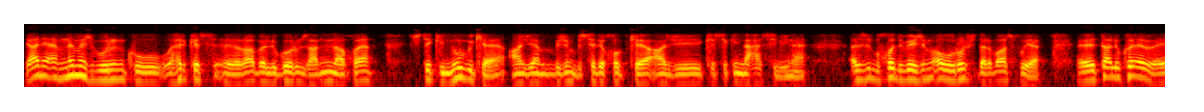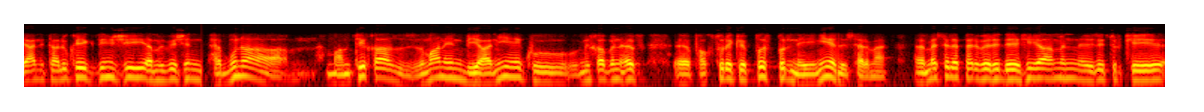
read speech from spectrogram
Yani emne mecburun ku herkes e, rabe ligor zanin lakhoya çteki nubike anjem bizim bir seri hobke anji kesekin hasibine. Ez bi xwe dibêjim ew roj derbas bûye. E, Taluka ev e yani talukayek din jî em dibêjin hebûna mantiqa zimanên biyaniyê ku mixabin ev e, faktureke pir pir neyîniye li ser me. Mesela perveredehiya min li Türkiye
